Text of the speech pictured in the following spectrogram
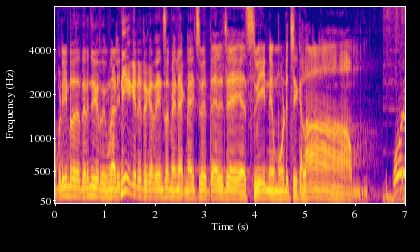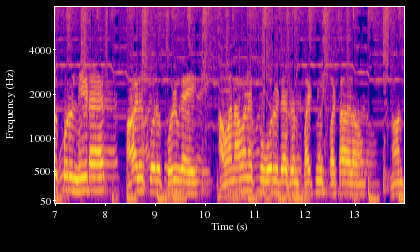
அப்படின்றத தெரிஞ்சுக்கிறதுக்கு முன்னாடி நீங்க கேட்டுட்டு இருக்கிறது இன்சமேனியாக் நைட்ஸ் வித் எல்ஜேஎஸ்வின்னு முடிச்சுக்கலாம். ஊருக்கு ஒரு லீடர் ஆளுக்கு ஒரு கொள்கை. அவன் அவனுக்கு ஒரு டசன் பட்னி பட்டாளம் நான்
